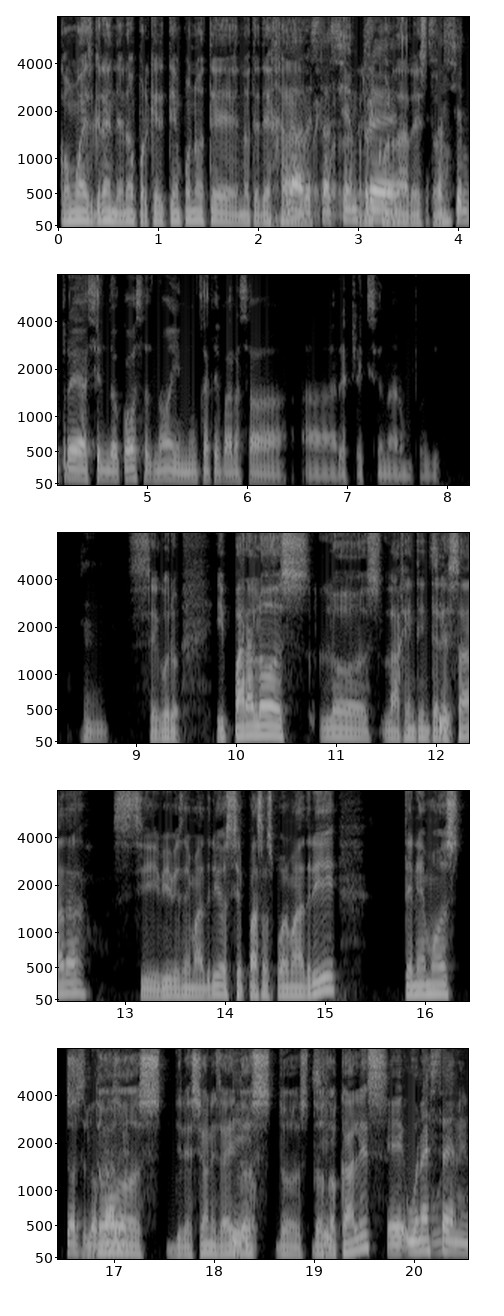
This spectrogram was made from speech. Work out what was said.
cómo es grande, ¿no? Porque el tiempo no te, no te Claro, deja estás siempre, recordar esto, estás ¿no? siempre haciendo cosas, ¿no? Y nunca te paras a, a reflexionar un poquito. Seguro. Y para los, los, la gente Sí, interesada, si vives en Madrid o si pasas por Madrid, tenemos dos dos direcciones ahí, Sí, dos, dos, dos sí. locales. Eh, una está en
